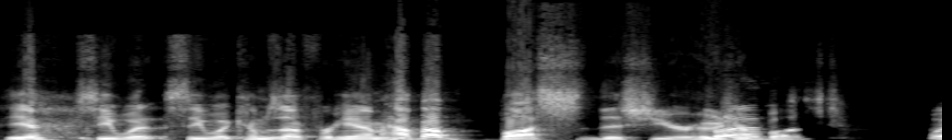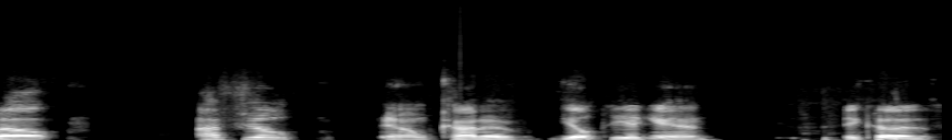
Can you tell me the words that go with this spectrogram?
Yeah. See what see what comes up for him. How about Bus this year? Who's your bust? Well, I feel you know kind of guilty again because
